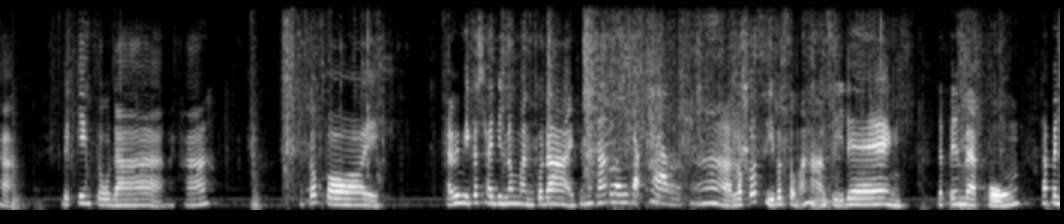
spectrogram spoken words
ค่ะเบกกิ้งโซดานะคะ แล้วก็ฟอยล์ ใครไม่มีก็ใช้ดินน้ำมันก็ได้ใช่ไหมคะมันจะพังอ่าแล้วก็สีผสมอาหารสีแดง จะเป็นแบบผง ถ้าเป็น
